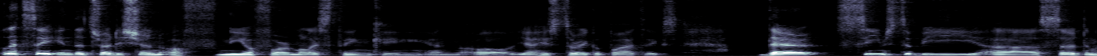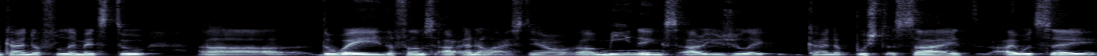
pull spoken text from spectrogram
let's say in the tradition of neo-formalist thinking and or yeah historical poetics, there seems to be a certain kind of limits to uh, the way the films are analyzed. You know, uh, meanings are usually kind of pushed aside. I would say,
